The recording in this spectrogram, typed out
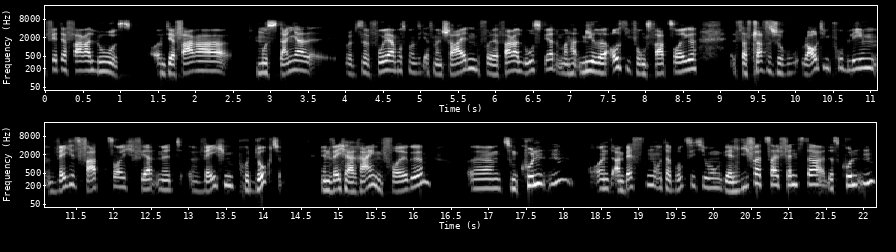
fährt der Fahrer los. Und der Fahrer muss dann ja oder vorher muss man sich erstmal entscheiden, bevor der Fahrer losfährt und man hat mehrere Auslieferungsfahrzeuge, ist das klassische Routing-Problem, welches Fahrzeug fährt mit welchem Produkt in welcher Reihenfolge ähm, zum Kunden und am besten unter Berücksichtigung der Lieferzeitfenster des Kunden,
